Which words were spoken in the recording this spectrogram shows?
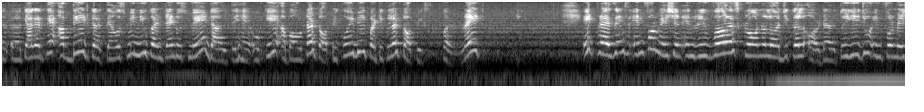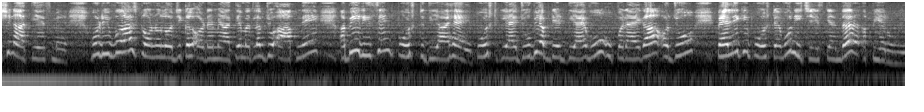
क्या करते हैं अपडेट करते हैं, उसमें न्यू कंटेंट उसमें डालते हैं ओके अबाउट अ टॉपिक कोई भी पर्टिकुलर टॉपिक्स पर right it presents information in reverse chronological order तो ये जो इंफॉर्मेशन आती है इसमें, वो रिवर्स क्रोनोलॉजिकल ऑर्डर में आती है। मतलब जो आपने अभी रिसेंट पोस्ट दिया है पोस्ट किया है, जो भी अपडेट दिया है, वो ऊपर आएगा और जो पहले की पोस्ट है, वो नीचे इसके अंदर अपीयर होंगे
